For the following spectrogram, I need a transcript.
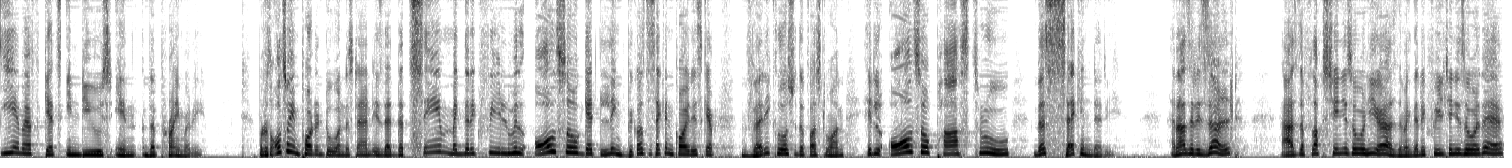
EMF gets induced in the primary. But what's also important to understand is that that same magnetic field will also get linked because the second coil is kept very close to the first one. It'll also pass through the secondary. And as a result, as the flux changes over here, as the magnetic field changes over there,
